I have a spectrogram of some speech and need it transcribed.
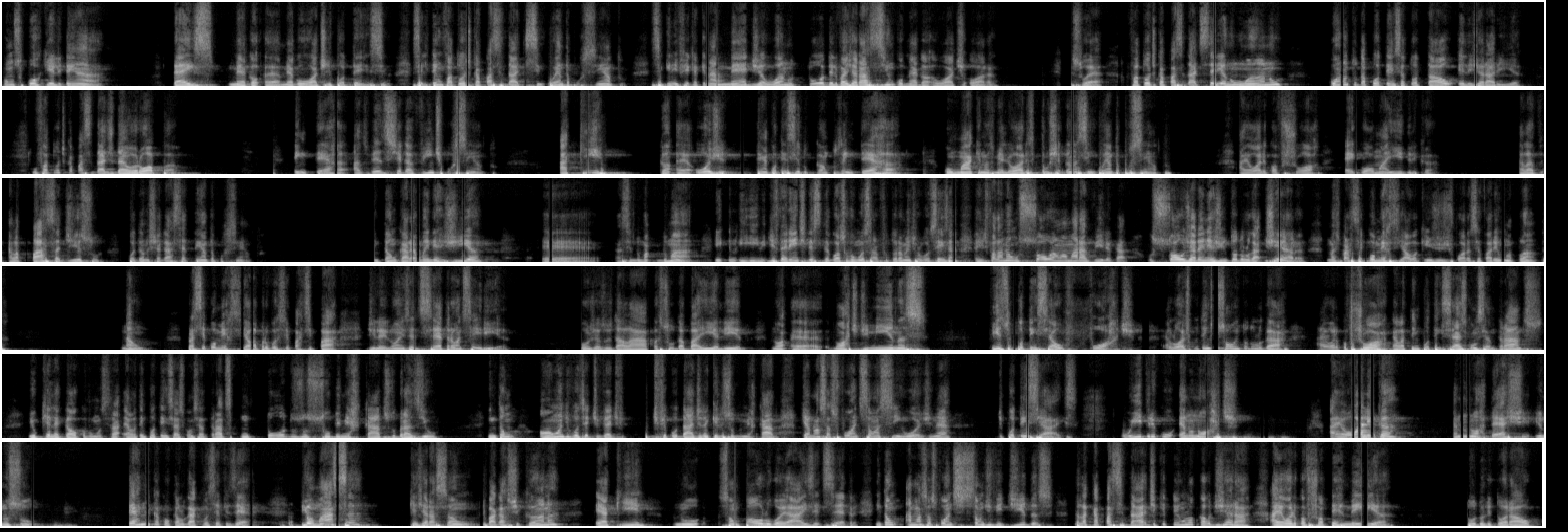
vamos supor que ele tenha 10 mega, é, megawatts de potência. Se ele tem um fator de capacidade de 50%, significa que, na média, o ano todo ele vai gerar 5 megawatt-hora. Isso é, o fator de capacidade seria, num ano, quanto da potência total ele geraria. O fator de capacidade da Europa em terra, às vezes chega a 20%. Aqui, é, hoje, tem acontecido campos em terra com máquinas melhores que estão chegando a 50%. A eólica offshore é igual uma hídrica. Ela, ela passa disso, podendo chegar a 70%. Então, cara, é uma energia, é, assim, de uma, de uma e, e, diferente desse negócio, eu vou mostrar futuramente para vocês, né? a gente fala, não, o sol é uma maravilha, cara. O sol gera energia em todo lugar. Gera. Mas para ser comercial aqui em Juiz de Fora, você faria uma planta? Não. Para ser comercial, para você participar de leilões, etc., onde você iria? Bom Jesus da Lapa, sul da Bahia, ali, no, é, norte de Minas. Isso é potencial forte. É lógico que tem sol em todo lugar. A eólica offshore, ela tem potenciais concentrados e o que é legal que eu vou mostrar, ela tem potenciais concentrados em todos os submercados do Brasil. Então, onde você tiver dificuldade naquele submercado, que as nossas fontes são assim hoje, né? De potenciais. O hídrico é no norte. A eólica é no nordeste e no sul. Térmica, qualquer lugar que você fizer. Biomassa, que é geração de bagaço de cana, é aqui no São Paulo, Goiás, etc. Então, as nossas fontes são divididas pela capacidade que tem um local de gerar. A eólica offshore permeia todo o litoral,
